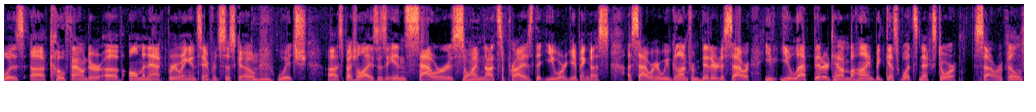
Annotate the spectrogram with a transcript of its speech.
was uh, co-founder of Almanac Brewing in San Francisco, Mm-hmm. which uh, specializes in sours. So I'm not surprised that you are giving us a sour here. We've gone from bitter to sour. You you left Bittertown behind, but guess what's next door? Sourville.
